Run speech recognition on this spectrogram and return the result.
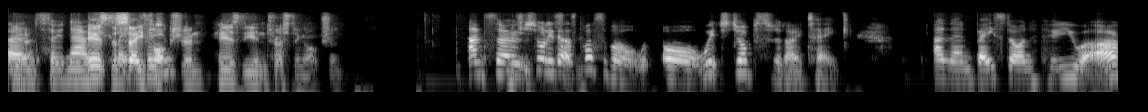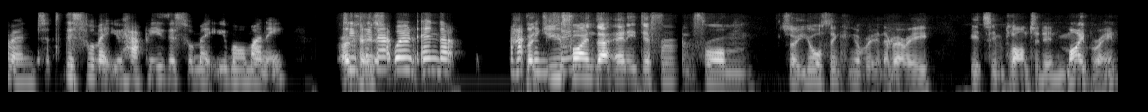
Yeah. And so now Here's the can make a safe option. Here's the interesting option. And so, surely that's possible. Or which jobs should I take? And then, based on who you are, and this will make you happy, this will make you more money. Do you think that won't end up happening? but do you soon? find that any different from? So you're thinking of it in a very, it's implanted in my brain,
